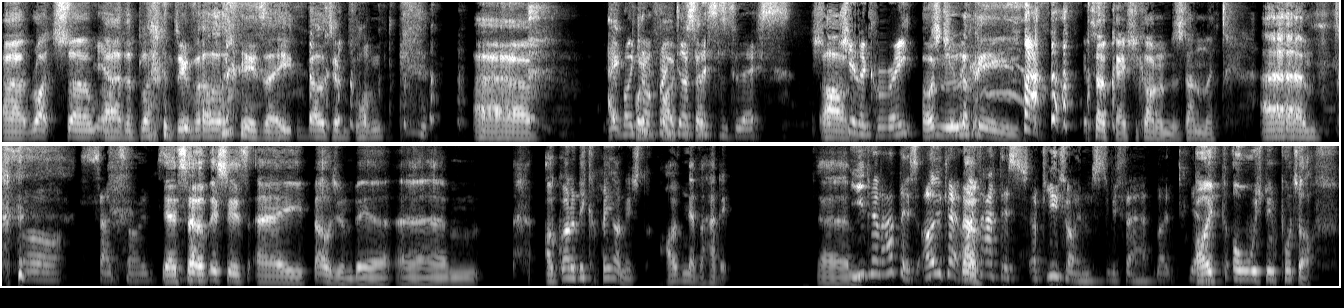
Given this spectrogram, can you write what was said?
Uh, right, so Yeah. uh, the Bl- Duvel is a Belgian blonde. Yeah, my girlfriend does listen to this. Sh- Oh, She'll agree. She'll agree. Unlucky. it's okay. She can't understand me. Um, oh, sad times. yeah, so this is a Belgian beer. Um, I've got to be completely honest. I've never had it. Um, You've never had this? Okay, No. I've had this a few times. To be fair, like yeah. I've always been put off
